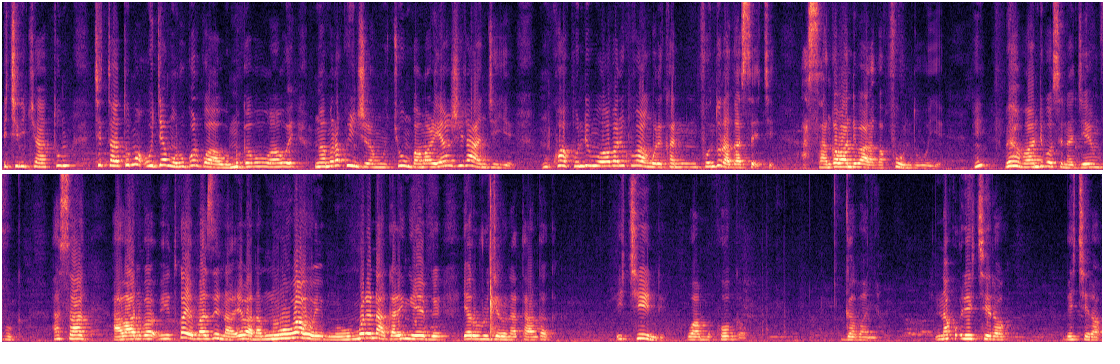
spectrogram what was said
Ikintu cyatuma kitatuma ujya mu rugo rwawe mugabo wawe mwamara kwinjira mu cyumba mariage irangiye kwa kundi baba bari kuvuga ngo reka mfundure agaseke. Asanga abandi baragapfunduye. Be abandi bose nagiye mvuga. Asanga abantu ba- bitwa ayo mazina ebana mwubahwe mwumure ntabwo ari mwebwe yari urugero natangaga. Ikindi wa mukobwa we. Gabanya. Rekeraho. Rekeraho.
